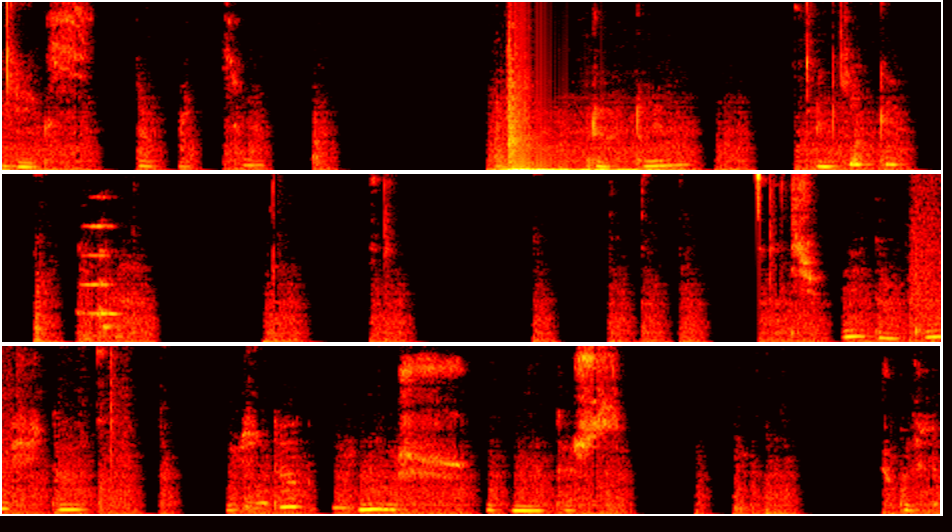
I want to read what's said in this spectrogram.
М, Pancakes. Давайте. Приготуємо. Панкейки. Сюди, так, ось так. Ось так. Ну ж, робимо те ж саме. Куди?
